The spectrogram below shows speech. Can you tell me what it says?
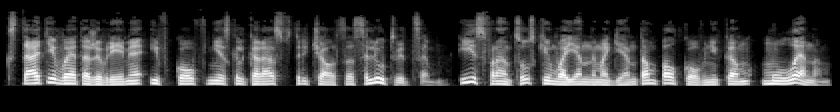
Кстати, в это же время Ивков несколько раз встречался с Лютвицем и с французским военным агентом полковником Муленом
